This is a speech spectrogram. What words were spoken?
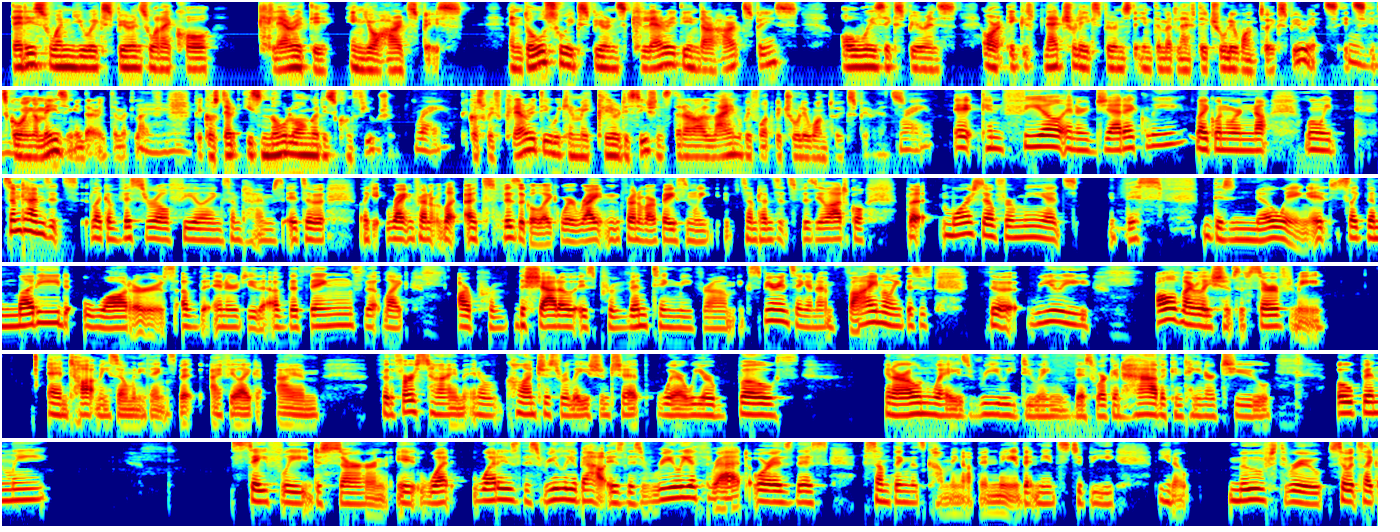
that is when you experience what I call clarity in your heart space. And those who experience clarity in their heart space always experience or ex- naturally experience the intimate life they truly want to experience. It's mm-hmm. it's going amazing in their intimate life mm-hmm. because there is no longer this confusion. Right. Because with clarity we can make clear decisions that are aligned with what we truly want to experience. Right it can feel energetically like when we're not when we sometimes it's like a visceral feeling sometimes it's a like right in front of like it's physical like we're right in front of our face and we sometimes it's physiological but more so for me it's this this knowing it's like the muddied waters of the energy that of the things that like are pre- the shadow is preventing me from experiencing and i'm finally this is the really all of my relationships have served me and taught me so many things, but I feel like I am for the first time in a conscious relationship where we are both in our own ways really doing this work and have a container to openly safely discern it, what what is this really about is this really a threat or is this something that's coming up in me that needs to be you know moved through so it's like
